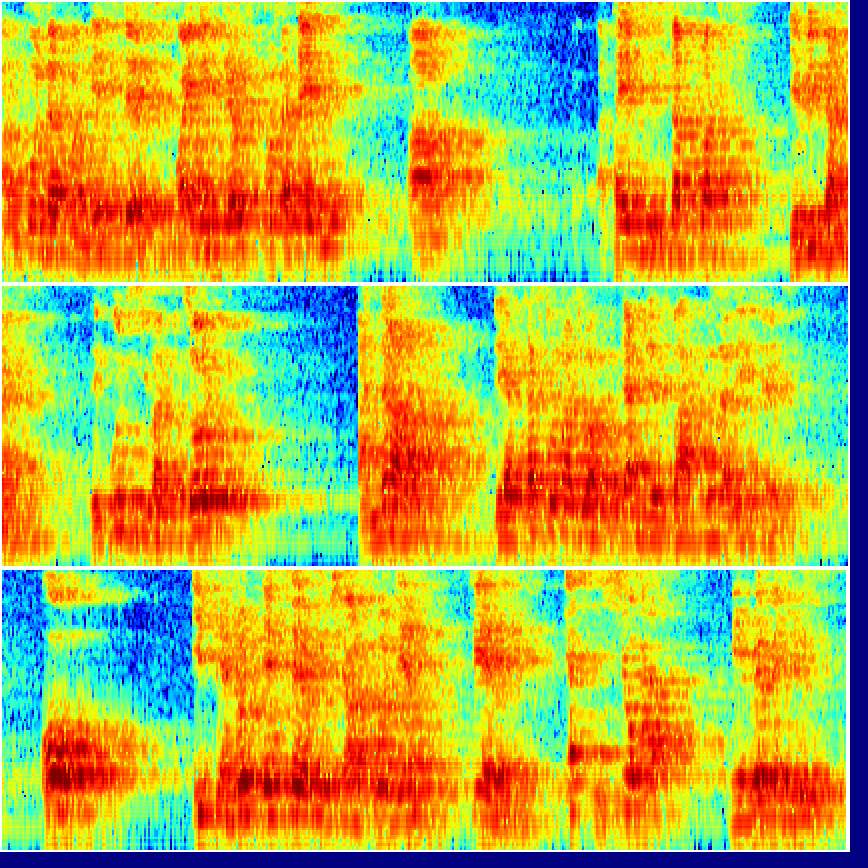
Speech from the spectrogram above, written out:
I will call that one net sales. Why net sales? Because at times uh, times we subtract the returns, the goods you had sold, and now there are customers who have returned them back. Those are net sales. Or if they are not net sales, we shall call them sales, just to show us the revenues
